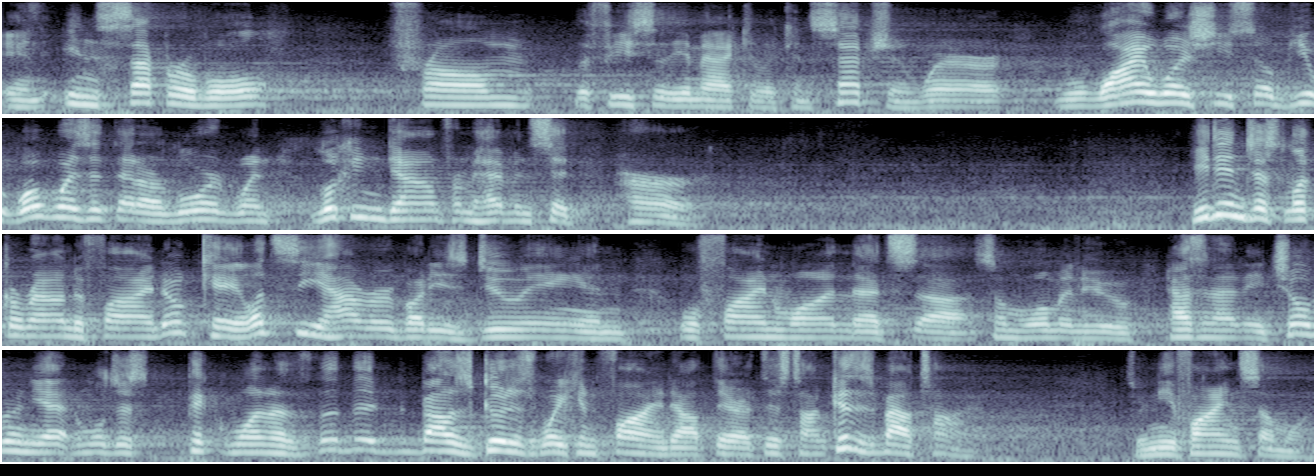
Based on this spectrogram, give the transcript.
and inseparable from the Feast of the Immaculate Conception, where why was she so beautiful? What was it that our Lord, when looking down from heaven, said, Her? He didn't just look around to find, okay, let's see how everybody's doing, and we'll find one that's uh, some woman who hasn't had any children yet, and we'll just pick one of the, the, about as good as we can find out there at this time, because it's about time. So we need to find someone.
